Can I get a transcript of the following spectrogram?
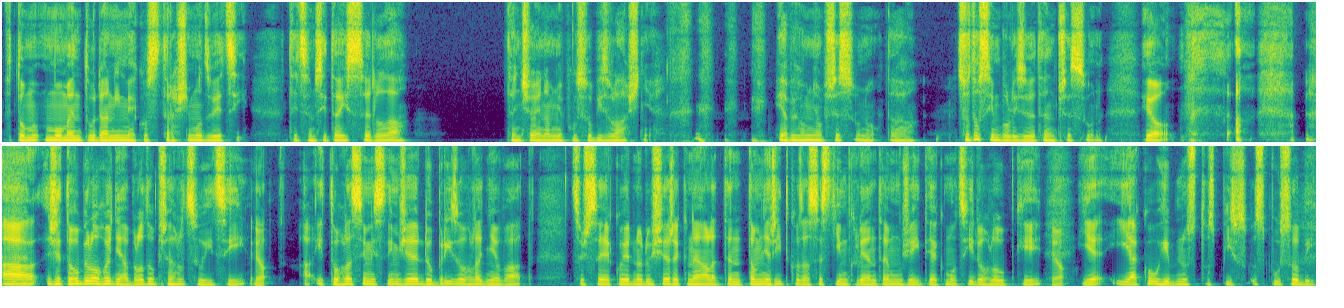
v tom momentu daným jako strašně moc věcí. Teď jsem si tady sedl a ten čaj na mě působí zvláštně. Já bych ho měl přesunout. A co to symbolizuje, ten přesun? Jo. a, a že toho bylo hodně a bylo to přehlcující. Jo. A i tohle si myslím, že je dobrý zohledňovat, což se jako jednoduše řekne, ale tento měřítko zase s tím klientem může jít jak mocí do hloubky, jo. je jakou hybnost to způsobí.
